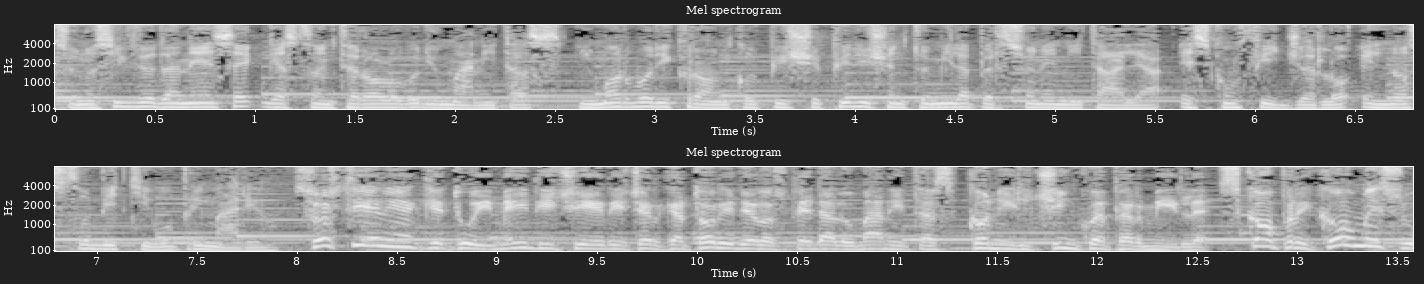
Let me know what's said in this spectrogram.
Sono Silvio Danese, gastroenterologo di Humanitas. Il morbo di Crohn colpisce più di 100.000 persone in Italia e sconfiggerlo è il nostro obiettivo primario. Sostieni anche tu i medici e i ricercatori dell'ospedale Humanitas con il 5 per 1000. Scopri come su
